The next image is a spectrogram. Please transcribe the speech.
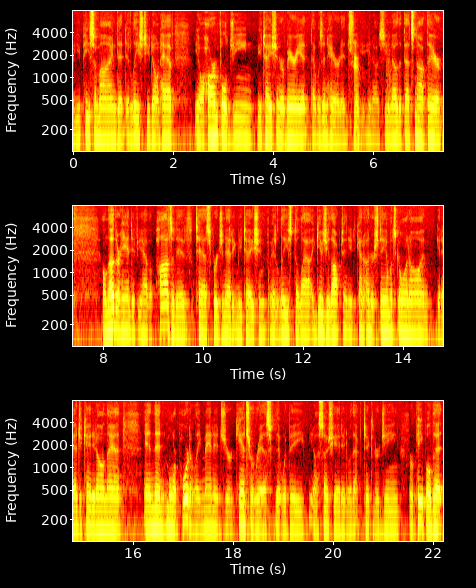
you peace of mind that at least you don't have, you know, a harmful gene mutation or variant that was inherited. Sure. So you, you know, so you know that that's not there. On the other hand, if you have a positive test for a genetic mutation, it at least allow it gives you the opportunity to kind of understand what's going on, get educated on that, and then more importantly, manage your cancer risk that would be you know associated with that particular gene. For people that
